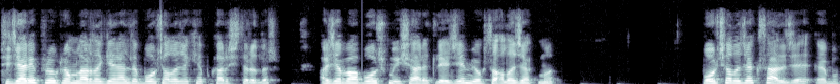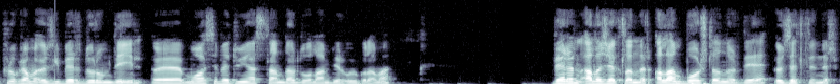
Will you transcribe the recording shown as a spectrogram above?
Ticari programlarda genelde borç alacak hep karıştırılır. Acaba borç mu işaretleyeceğim yoksa alacak mı? Borç alacak sadece e, bu programa özgü bir durum değil. E, muhasebe dünya standardı olan bir uygulama. Veren alacaklanır, alan borçlanır diye özetlenir.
